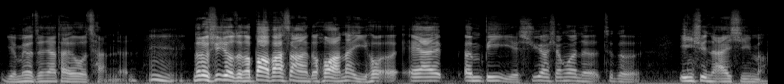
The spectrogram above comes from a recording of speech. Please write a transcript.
也没有增加太多的产能。嗯，那如果需求整个爆发上来的话，那以后 AI NB 也需要相关的这个音讯的 IC 嘛。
